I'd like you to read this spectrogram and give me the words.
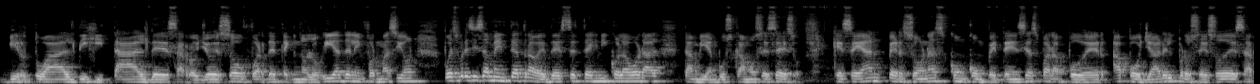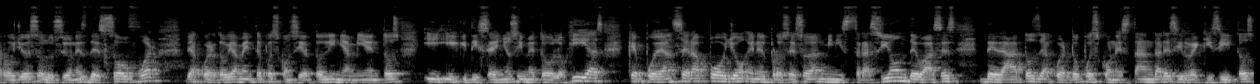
virtual, digital, de desarrollo de software, de tecnologías de la información, pues precisamente a través de este técnico laboral también buscamos es eso, que sean personas con competencias para poder apoyar el proceso de desarrollo de soluciones de software, de acuerdo obviamente pues con ciertos lineamientos y, y diseños y metodologías que puedan ser apoyo en el proceso de administración de bases de datos de acuerdo pues con estándares y requisitos,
